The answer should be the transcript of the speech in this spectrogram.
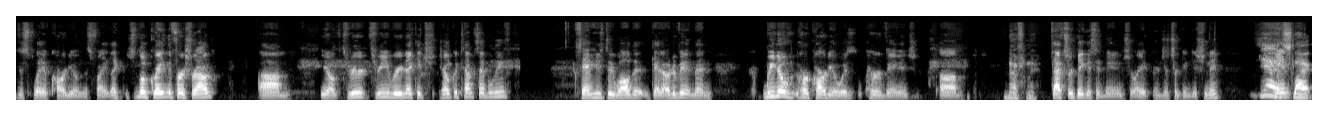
display of cardio in this fight. Like she looked great in the first round. Um, you know, three three rear naked choke attempts, I believe. Sam Hughes did well to get out of it, and then we know her cardio was her advantage. Um, Definitely. that's her biggest advantage, right? Or just her conditioning Yeah, it's like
